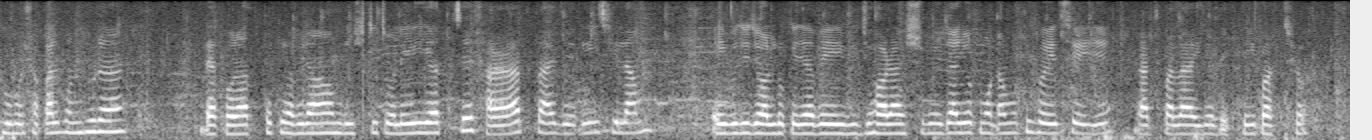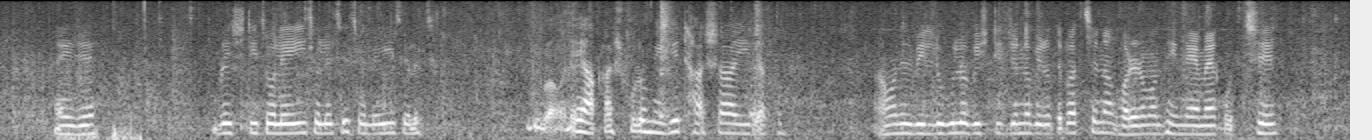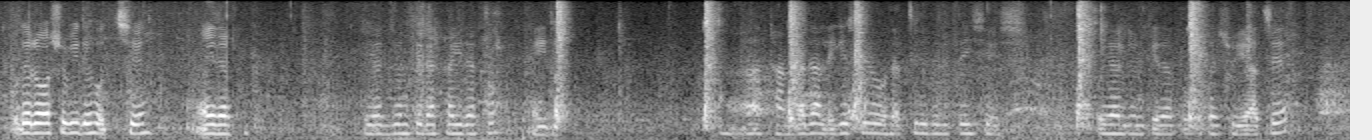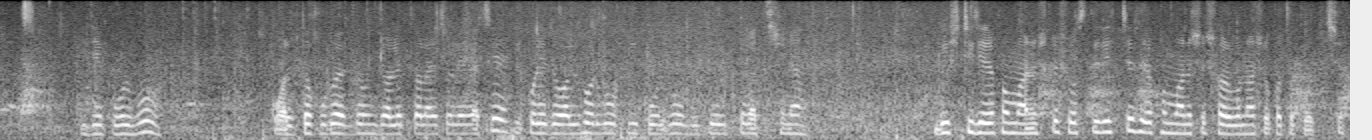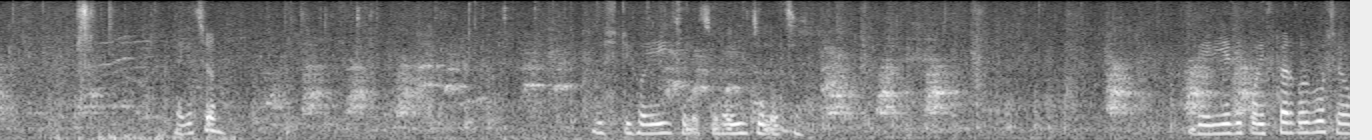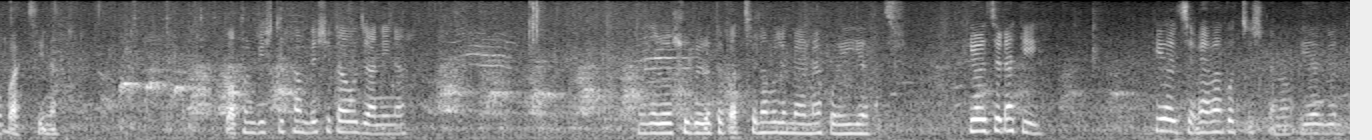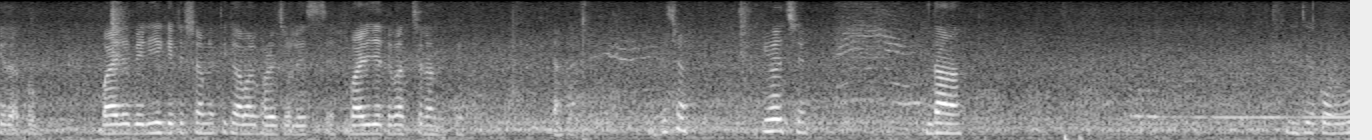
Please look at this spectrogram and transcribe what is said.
শুভ সকাল বন্ধুরা। দেখো, রাত থেকে অবিরাম বৃষ্টি চলেই যাচ্ছে। সারা রাত প্রায় জেগেই ছিলাম। এই বুঝি জল ঢুকে যাবে, এই ঝড় আসবে। যাই হোক, মোটামুটি হয়েছে এই যে, গাছপালা এই যে দেখতেই পাচ্ছ। এই যে, বৃষ্টি চলেই চলেছে চলেই চলেছে। বাবারে আকাশ পুরো মেঘে ঠাসা, এই দেখো। আমাদের বিল্লুগুলো বৃষ্টির জন্য বেরোতে পারছে না, ঘরের মধ্যেই ম্যা করছে। ওদেরও অসুবিধে হচ্ছে। এই দেখো। একজনকে দেখাই, দেখো। এই যে। ঠান্ডা যা লেগেছে, ও দিতে দিতেই শেষ। ওই একজনকে দেখো, কোথায় শুয়ে আছে। কি যে করব? কল তো পুরো একদম জলের তলায় চলে গেছে। কি করে জল ভরবো, কি করব, বুঝে উঠতে পারছি না। বৃষ্টি যেরকম মানুষকে স্বস্তি দিচ্ছে, সেরকম মানুষের সর্বনাশও কত করছে। দেখেছ? বৃষ্টি হয়েই চলেছে হয়েই চলেছে। বেরিয়ে যে পরিষ্কার করব সেও পাচ্ছি না। কখন বৃষ্টি থামবে সেটাও জানি না। ওদের ওষুধ বেরোতে পারছে না বলে ম্যামা করেই যাচ্ছে। কী হয়েছে, এটা কি? কী হয়েছে? ম্যামা করছিস কেন? একজনকে দেখো। বাইরে বেরিয়ে গেটের সামনে থেকে আবার ঘরে চলে এসছে। বাইরে যেতে পারছে না দেখে। দেখো। দেখেছ? কী হয়েছে? দাঁড়া। কী যে করব?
